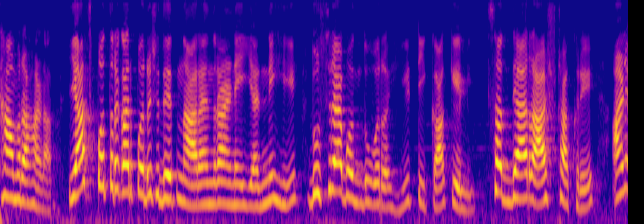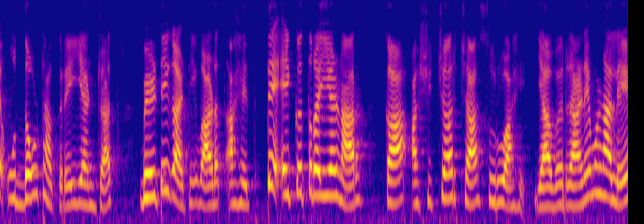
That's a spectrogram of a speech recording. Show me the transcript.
ठाम राहणार. याच पत्रकार परिषदेत नारायण राणे यांनीही दुसऱ्या बंधूवरही टीका केली. सध्या राज ठाकरे आणि उद्धव ठाकरे यांच्यात भेटीगाठी वाढत आहेत. ते एकत्र येणार का अशी चर्चा सुरू आहे. यावर राणे म्हणाले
